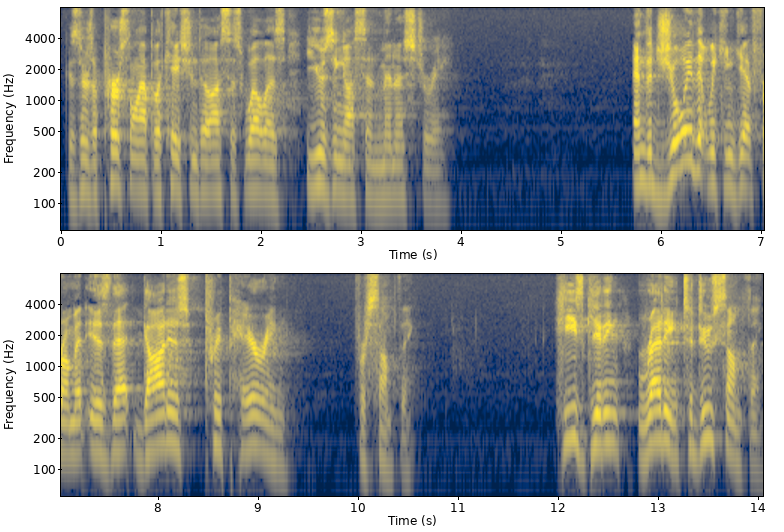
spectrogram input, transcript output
Because there's a personal application to us as well as using us in ministry. And the joy that we can get from it is that God is preparing for something. He's getting ready to do something.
